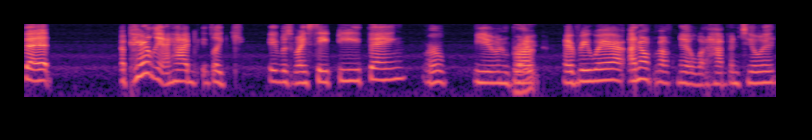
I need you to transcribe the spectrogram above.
that apparently I had like it was my safety thing or you know and brought Right. Everywhere. I don't know, what happened to it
